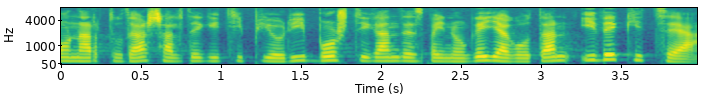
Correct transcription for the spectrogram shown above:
onartu da saltegitipi hori bost igandez baino gehiagotan idekitzea.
